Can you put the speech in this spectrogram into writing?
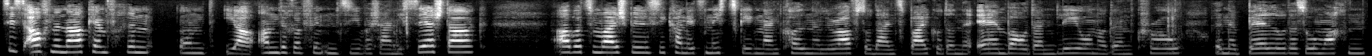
Sie ist auch eine Nahkämpferin und ja, andere finden sie wahrscheinlich sehr stark. Aber zum Beispiel, sie kann jetzt nichts gegen einen Colonel Ruffs oder einen Spike oder eine Amber oder einen Leon oder einen Crow oder eine Belle oder so machen.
